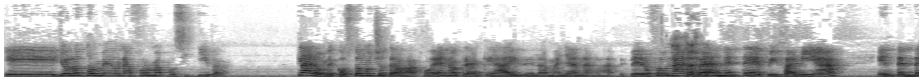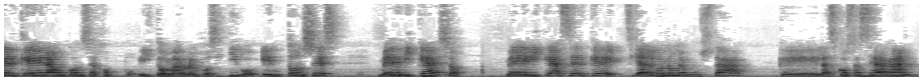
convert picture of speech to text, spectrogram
eh, yo lo tomé de una forma positiva. Claro, me costó mucho trabajo, ¿eh? No crean que hay de la mañana, pero fue una realmente epifanía entender que era un consejo y tomarlo en positivo. Entonces, me dediqué a eso. Me dediqué a hacer que si algo no me gusta, que las cosas se hagan.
